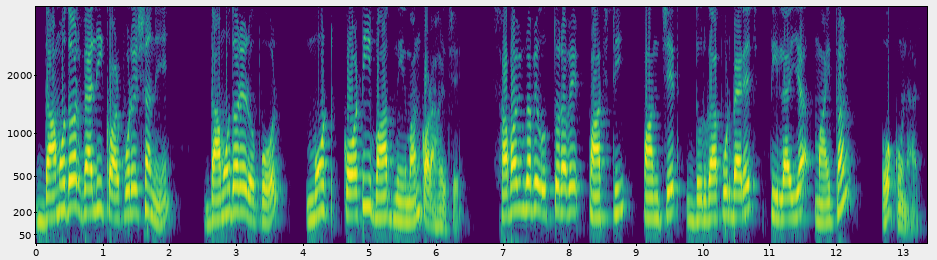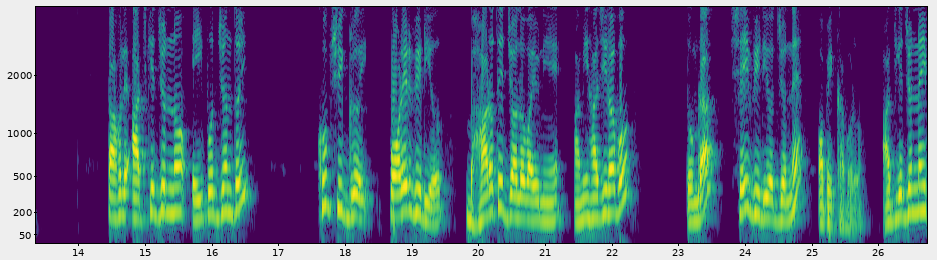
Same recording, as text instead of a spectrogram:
দামোদর ভ্যালি কর্পোরেশনে দামোদরের ওপর মোট কটি বাঁধ নির্মাণ করা হয়েছে? স্বাভাবিকভাবে উত্তর হবে পাঁচটি পাঞ্চেত দুর্গাপুর ব্যারেজ, তিলাইয়া, মাইথন ও কোনার তাহলে আজকের জন্য এই পর্যন্তই। খুব শীঘ্রই পরের ভিডিও ভারতের জলবায়ু নিয়ে আমি হাজির হব। তোমরা সেই ভিডিওর জন্যে অপেক্ষা করো। আজকের জন্য এই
